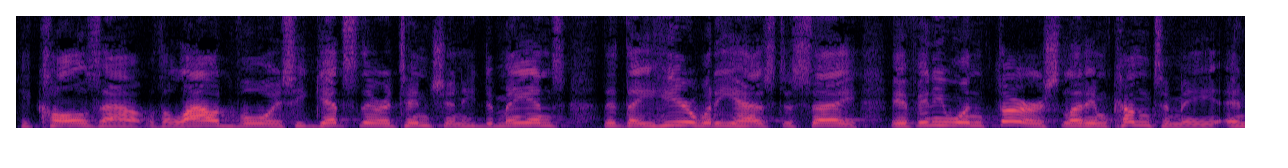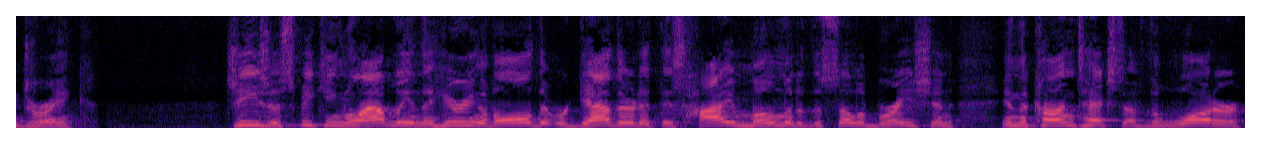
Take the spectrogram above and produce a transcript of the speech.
He calls out with a loud voice. He gets their attention. He demands that they hear what he has to say. If anyone thirsts, let him come to me and drink. Jesus speaking loudly in the hearing of all that were gathered at this high moment of the celebration in the context of the water,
